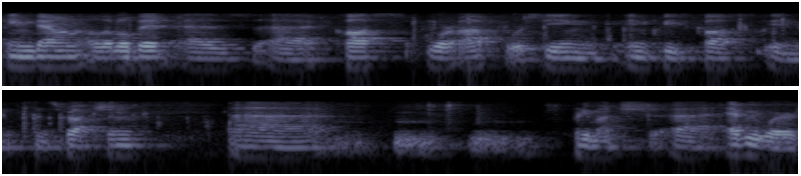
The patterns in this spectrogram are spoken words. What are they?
came down a little bit as costs were up. We're seeing increased costs in construction pretty much uh, everywhere.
